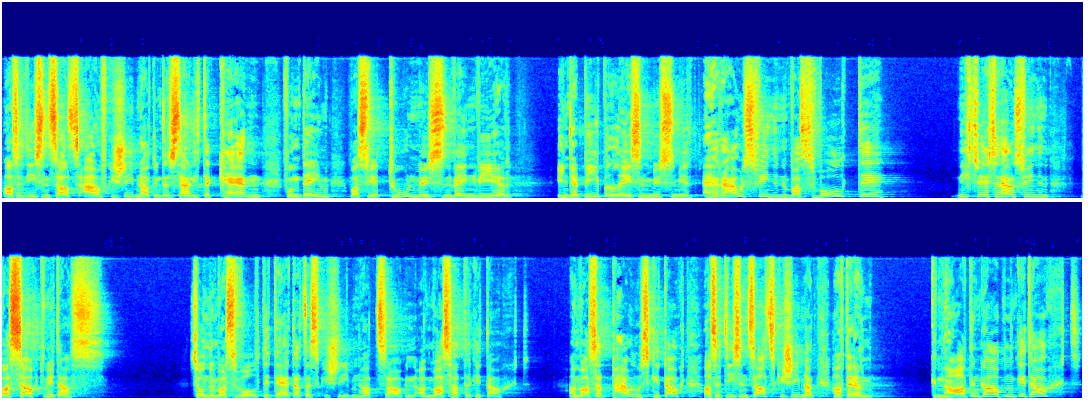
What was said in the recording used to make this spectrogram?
als er diesen Satz aufgeschrieben hat. Und das ist eigentlich der Kern von dem, was wir tun müssen, wenn wir in der Bibel lesen, müssen wir herausfinden, was wollte, nicht zuerst herausfinden, was sagt mir das, sondern was wollte der, der das geschrieben hat, sagen. An was hat er gedacht? An was hat Paulus gedacht, als er diesen Satz geschrieben hat? Hat er an Gnadengaben gedacht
